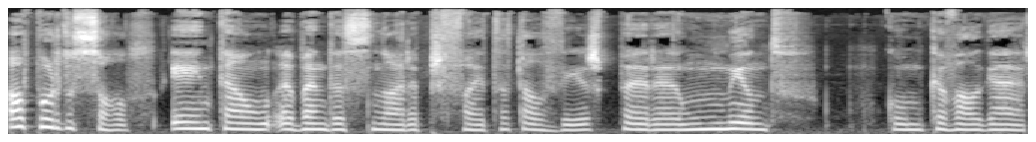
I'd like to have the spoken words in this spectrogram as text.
Ao pôr do sol é então a banda sonora perfeita, talvez, para um momento como cavalgar.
